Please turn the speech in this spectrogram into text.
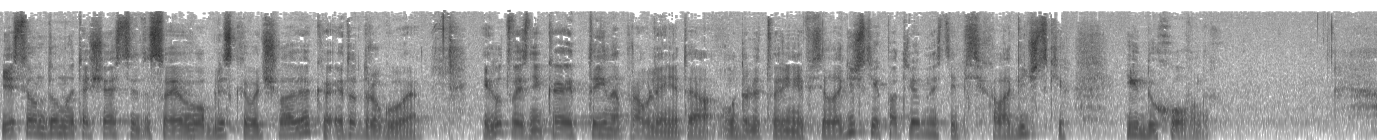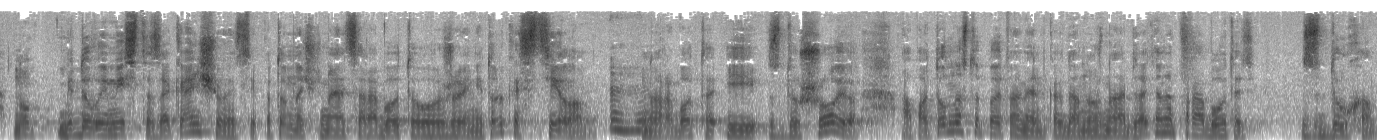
Если он думает о счастье своего близкого человека, это другое. И тут возникает три направления. Это удовлетворение физиологических потребностей, психологических и духовных. Но медовый месяц заканчивается, и потом начинается работа уже не только с телом, угу. но работа и с душою. А потом наступает момент, когда нужно обязательно поработать с духом.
